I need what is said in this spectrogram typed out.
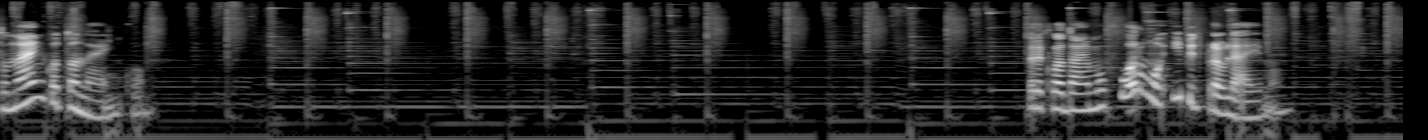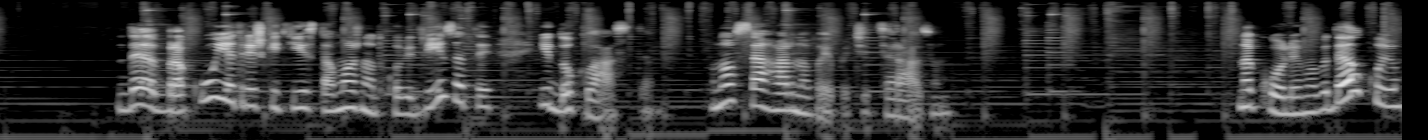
тоненько-тоненько. Перекладаємо форму і підправляємо. Де бракує трішки тіста, можна тако відрізати і докласти. Воно все гарно випечеться разом наколюємо виделкою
